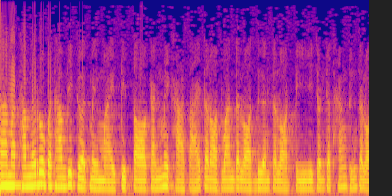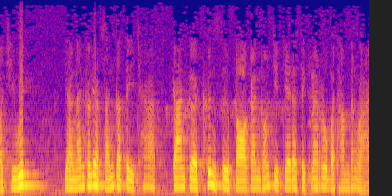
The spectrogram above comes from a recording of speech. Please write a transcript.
นามธรรมและรูปธรรมที่เกิดใหม่ ๆ ติดต่อกันไม่ขาดสายตลอดวันตลอดเดือนตลอดปี จนกระทั่งถึงตลอดชีวิต อย่างนั้นเขาเรียกสันตติชาติ การเกิดขึ้นสืบต่อกันของจิตเจตสิกและรูปธรรมทั้งหลาย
